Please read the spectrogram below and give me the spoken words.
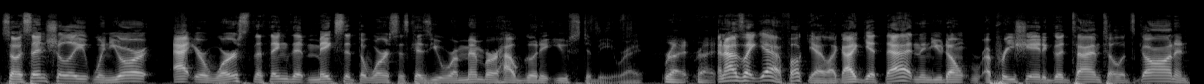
So essentially, when you're at your worst, the thing that makes it the worst is because you remember how good it used to be, right? Right, right. And I was like, yeah, fuck yeah. Like, I get that. And then you don't appreciate a good time till it's gone. And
